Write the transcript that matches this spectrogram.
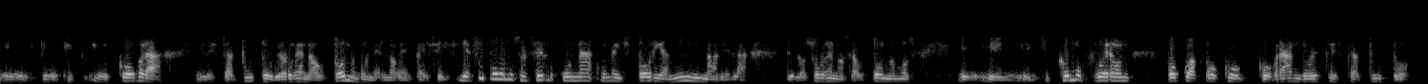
eh, eh, cobra el estatuto de órgano autónomo en el 96 y así podemos hacer una una historia mínima de la de los órganos autónomos eh, y cómo fueron poco a poco cobrando este estatuto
